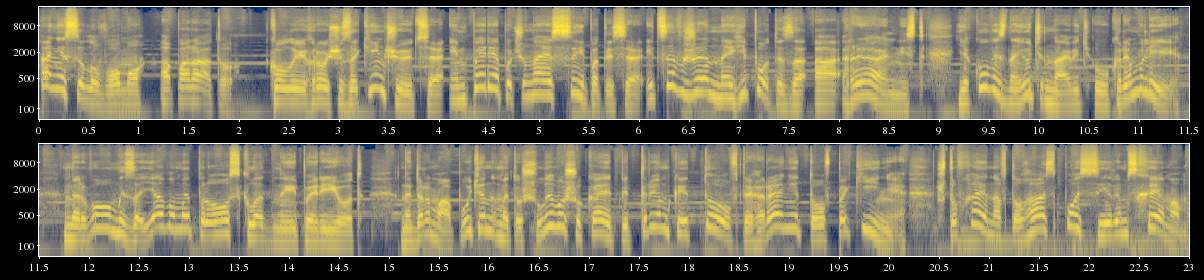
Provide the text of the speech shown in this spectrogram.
ані силовому апарату. Коли гроші закінчуються, імперія починає сипатися, і це вже не гіпотеза, а реальність, яку визнають навіть у Кремлі, нервовими заявами про складний період. Недарма Путін метушливо шукає підтримки то в Тегерані, то в Пекіні, штовхає Нафтогаз по сірим схемам.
